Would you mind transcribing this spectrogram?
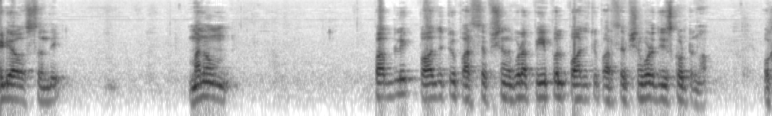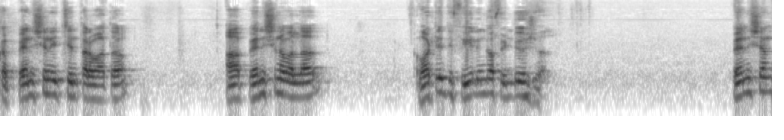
ఐడియా వస్తుంది. మనం పబ్లిక్ పాజిటివ్ పర్సెప్షన్ కూడా పీపుల్ పాజిటివ్ పర్సెప్షన్ కూడా తీసుకుంటున్నాం. ఒక పెన్షన్ ఇచ్చిన తర్వాత ఆ పెన్షన్ వల్ల what is the feeling of individual pension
